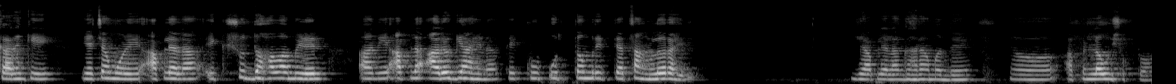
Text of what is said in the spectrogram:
कारण की याच्यामुळे आपल्याला एक शुद्ध हवा मिळेल आणि आपलं आरोग्य आहे ना ते खूप उत्तमरित्या चांगलं राहील. जे आपल्याला घरामध्ये आपण लावू शकतो.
